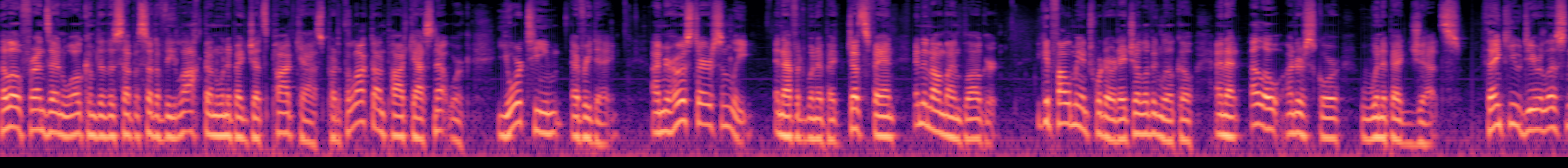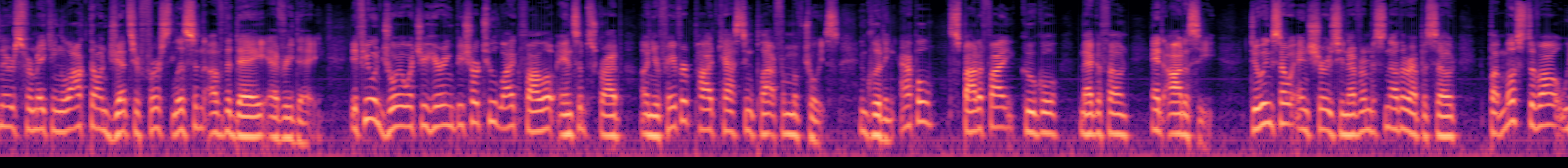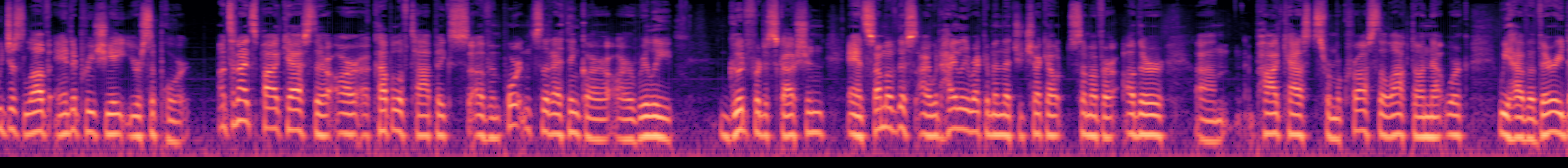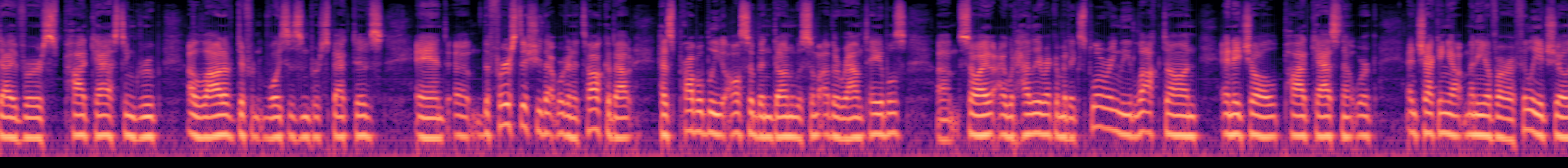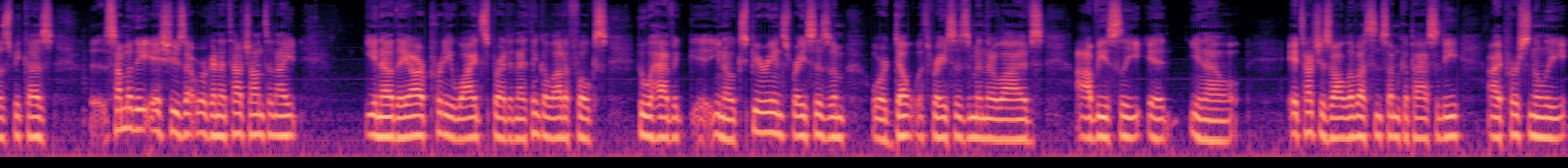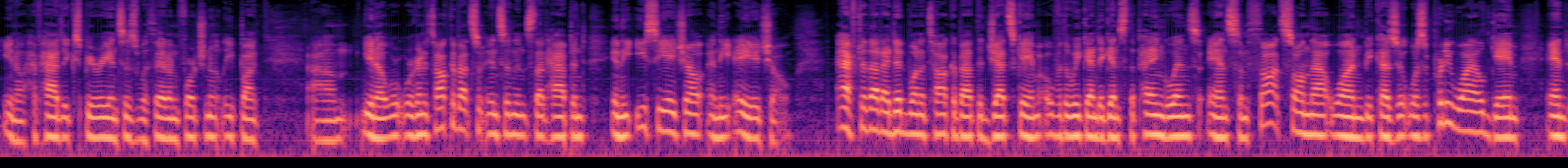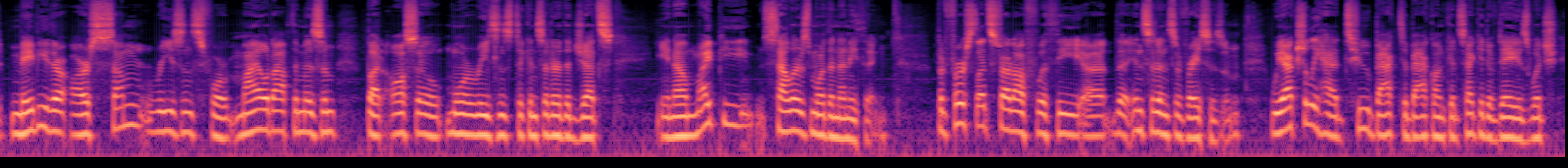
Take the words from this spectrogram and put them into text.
Hello, friends, and welcome to this episode of the Locked On Winnipeg Jets podcast, part of the Locked On Podcast Network, your team every day. I'm your host, Harrison Lee, an avid Winnipeg Jets fan and an online blogger. You can follow me on Twitter at HLLivingLoco and at LO underscore Winnipeg Jets. Thank you, dear listeners, for making Locked On Jets your first listen of the day every day. If you enjoy what you're hearing, be sure to like, follow, and subscribe on your favorite podcasting platform of choice, including Apple, Spotify, Google, Megaphone, and Odyssey. Doing so ensures you never miss another episode, but most of all, we just love and appreciate your support. On tonight's podcast, there are a couple of topics of importance that I think are, are really good for discussion. And some of this, I would highly recommend that you check out some of our other um, podcasts from across the Locked On Network. We have a very diverse podcasting group, a lot of different voices and perspectives. And uh, the first issue that we're going to talk about has probably also been done with some other roundtables. Um, so I, I would highly recommend exploring the Locked On NHL Podcast Network and checking out many of our affiliate shows because some of the issues that we're going to touch on tonight you know they are pretty widespread and i think a lot of folks who have you know experienced racism or dealt with racism in their lives obviously it you know it touches all of us in some capacity. I personally you know have had experiences with it unfortunately but um, you know we're, we're going to talk about some incidents that happened in the echl and the ahl after that, I did want to talk about the Jets game over the weekend against the Penguins and some thoughts on that one because it was a pretty wild game, and maybe there are some reasons for mild optimism, but also more reasons to consider the Jets, you know, might be sellers more than anything. But first, let's start off with the uh, the incidents of racism. We actually had two back to back on consecutive days, which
